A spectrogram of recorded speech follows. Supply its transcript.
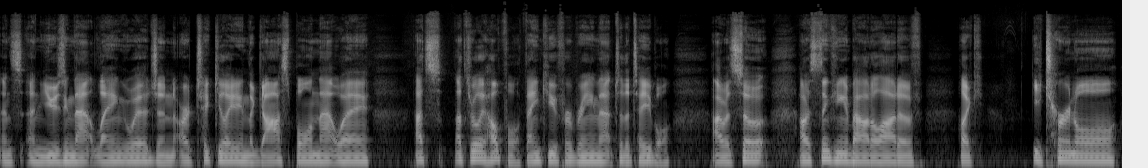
and and using that language and articulating the gospel in that way that's that's really helpful. Thank you for bringing that to the table. I was so i was thinking about a lot of like eternal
